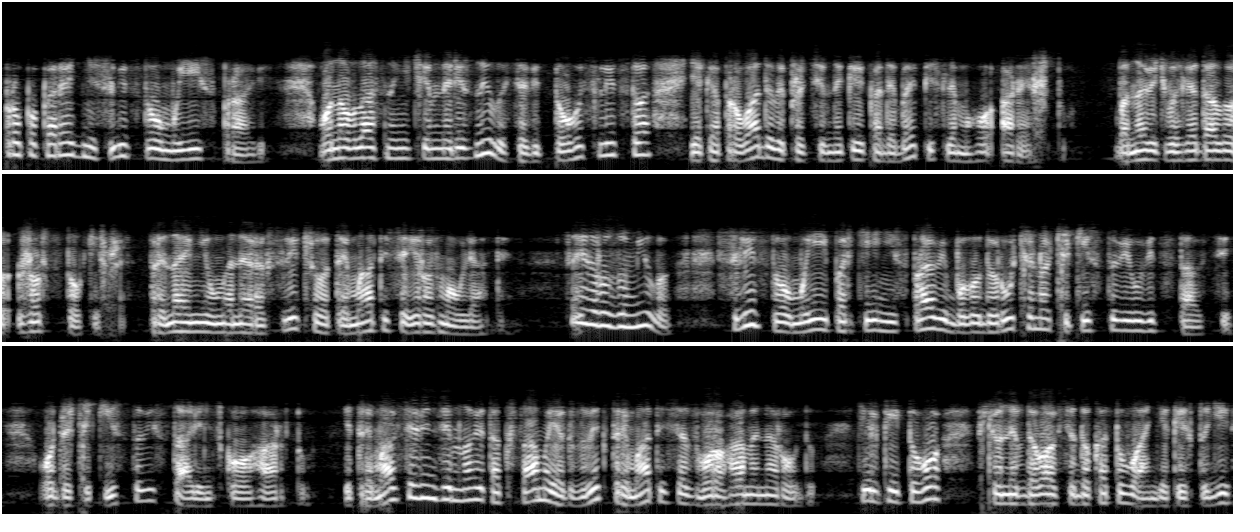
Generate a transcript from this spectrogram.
про попереднє слідство в моїй справі. Воно, власне, нічим не різнилося від того слідства, яке провадили працівники КДБ після мого арешту бо навіть виглядало жорстокіше, принаймні у манерах слідчого триматися і розмовляти. Це й зрозуміло. Слідство в моїй партійній справі було доручено чекістові у відставці, отже, чекістові сталінського гарту. І тримався він зі мною так само, як звик триматися з ворогами народу, тільки й того, що не вдавався до катувань, яких тоді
